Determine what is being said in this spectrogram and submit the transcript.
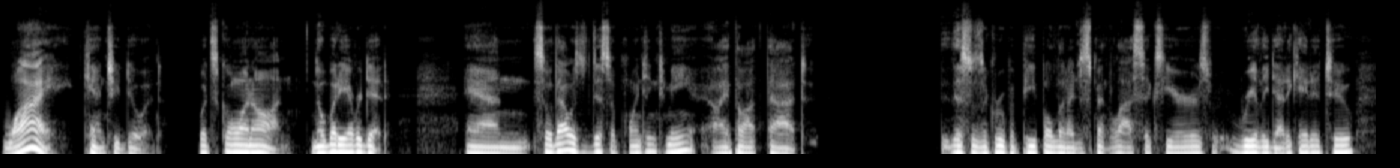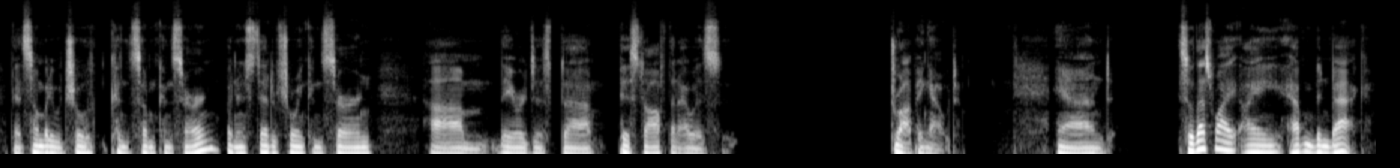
Why can't you do it? What's going on?" Nobody ever did. And so that was disappointing to me. I thought that this was a group of people that I just spent the last six years really dedicated to, that somebody would show con- some concern, but instead of showing concern, um, they were just uh, pissed off that I was dropping out. And so that's why I haven't been back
